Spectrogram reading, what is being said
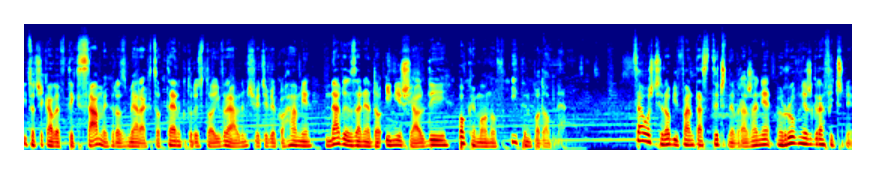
i co ciekawe w tych samych rozmiarach co ten, który stoi w realnym świecie w Yokohamie, nawiązania do Initial D, Pokémonów i tym podobne. Całość robi fantastyczne wrażenie, również graficznie,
